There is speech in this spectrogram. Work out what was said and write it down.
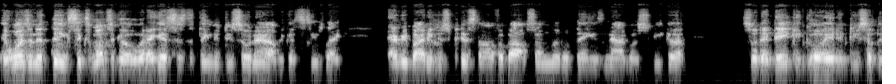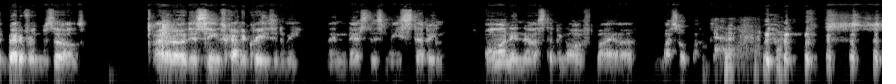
it wasn't a thing six months ago, but I guess it's the thing to do so now because it seems like everybody who's pissed off about some little thing is now going to speak up so that they can go ahead and do something better for themselves. I don't know. It just seems kind of crazy to me, and that's just me stepping on and now stepping off my uh, my soapbox.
